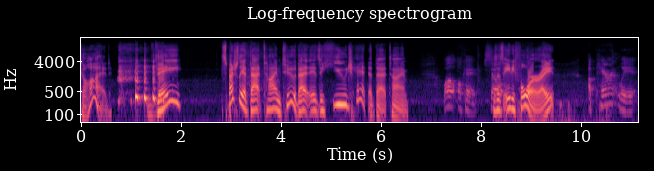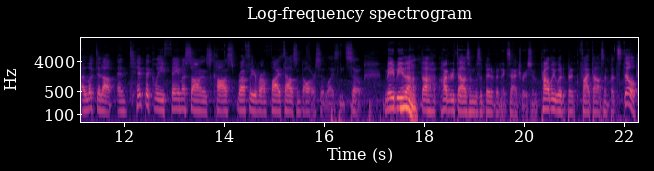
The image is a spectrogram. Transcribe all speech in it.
god!" they, especially at that time too, that is a huge hit at that time Well, okay, so because that's '84, right? apparently I looked it up, and typically famous songs cost roughly around five thousand dollars to license. So maybe Hmm. the the hundred thousand was a bit of an exaggeration. Probably would have been five thousand, but still,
